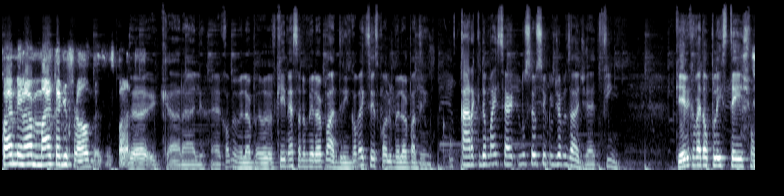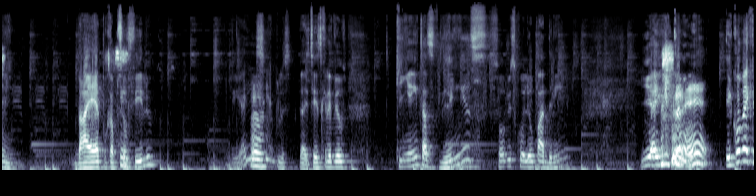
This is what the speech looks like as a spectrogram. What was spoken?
Qual é a melhor marca de fralda? Essas paradas. Ai, caralho. É, qual é o melhor. Eu fiquei nessa no melhor padrinho. Como é que você escolhe o melhor padrinho? O cara que deu mais certo no seu ciclo de amizade. É, fim. Porque ele que vai dar o PlayStation da época pro seu Sim. filho. E aí é simples. Aí você escreveu 500 linhas sobre escolher o padrinho. E aí, É. E como é que,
